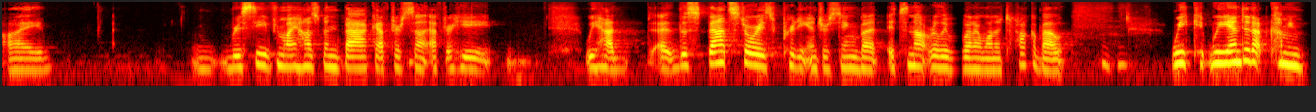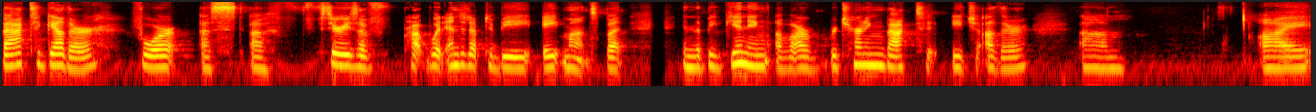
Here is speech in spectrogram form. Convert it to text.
I received my husband back after after he we had uh, this that story is pretty interesting but it's not really what i want to talk about mm-hmm. we we ended up coming back together for a, a series of what ended up to be eight months but in the beginning of our returning back to each other um, i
